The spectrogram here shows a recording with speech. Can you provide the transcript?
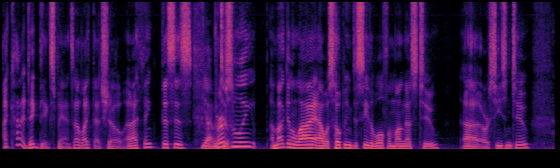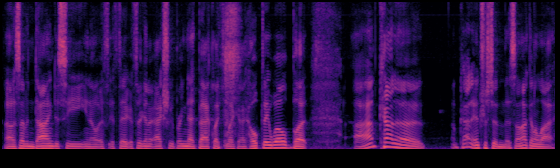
I kind of dig The Expanse. I like that show, and I think this is Yeah, me too. personally. I'm not gonna lie. I was hoping to see The Wolf Among Us two, uh, or season two, Uh, because I've been dying to see. You know, if, if they if they're gonna actually bring that back, like like I hope they will. But I'm kind of I'm kind of interested in this. I'm not gonna lie.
